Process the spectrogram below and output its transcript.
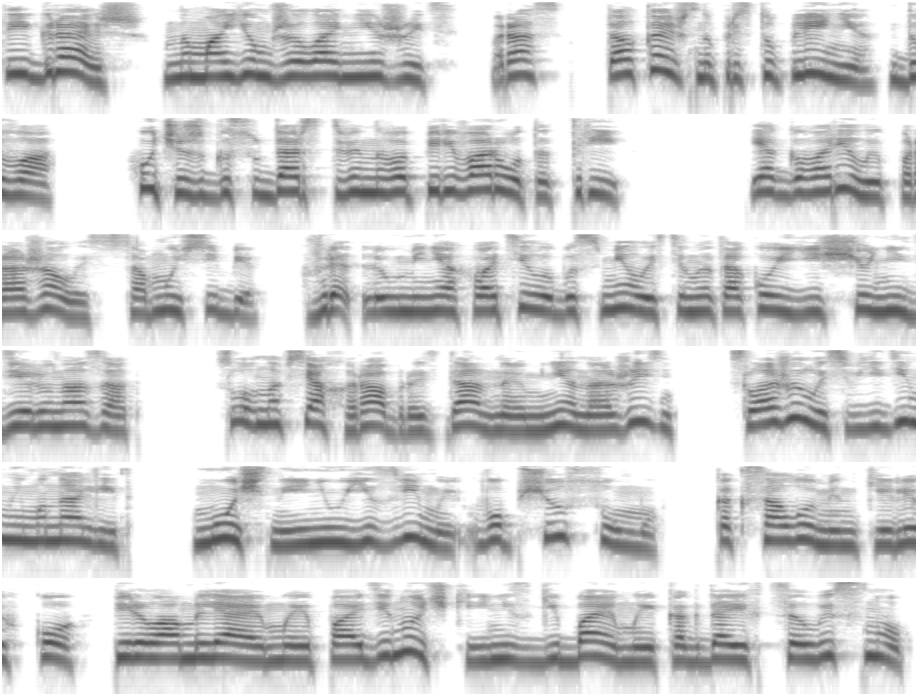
Ты играешь на моем желании жить. Раз. Толкаешь на преступление. Два. Хочешь государственного переворота. Три. Я говорила и поражалась самой себе. Вряд ли у меня хватило бы смелости на такое еще неделю назад. Словно вся храбрость, данная мне на жизнь, сложилась в единый монолит, мощный и неуязвимый в общую сумму, как соломинки, легко переломляемые поодиночке и несгибаемые, когда их целый сноп.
